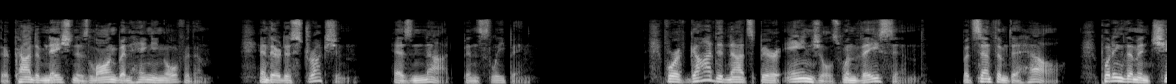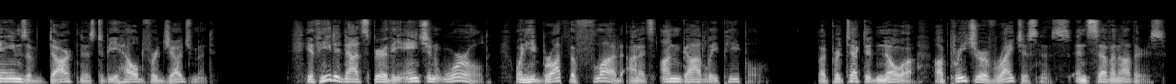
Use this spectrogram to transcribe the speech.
their condemnation has long been hanging over them and their destruction has not been sleeping. For if god did not spare angels when they sinned but sent them to hell putting them in chains of darkness to be held for judgment if he did not spare the ancient world when he brought the flood on its ungodly people but protected noah a preacher of righteousness and seven others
